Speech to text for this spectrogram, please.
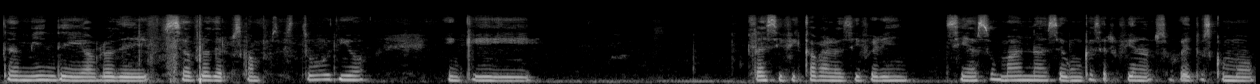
También de hablo de se habló de los campos de estudio en que clasificaba las diferencias humanas según que se refieren a los sujetos como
